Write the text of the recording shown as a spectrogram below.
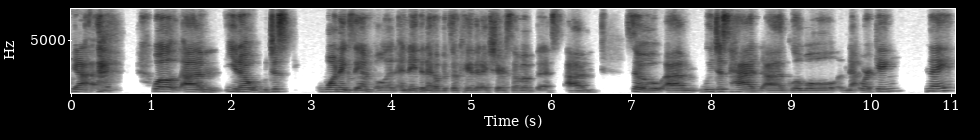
Yeah. Well, um, you know, just one example, and, and, Nathan, I hope it's okay that I share some of this. Um, so um, we just had a global networking night,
